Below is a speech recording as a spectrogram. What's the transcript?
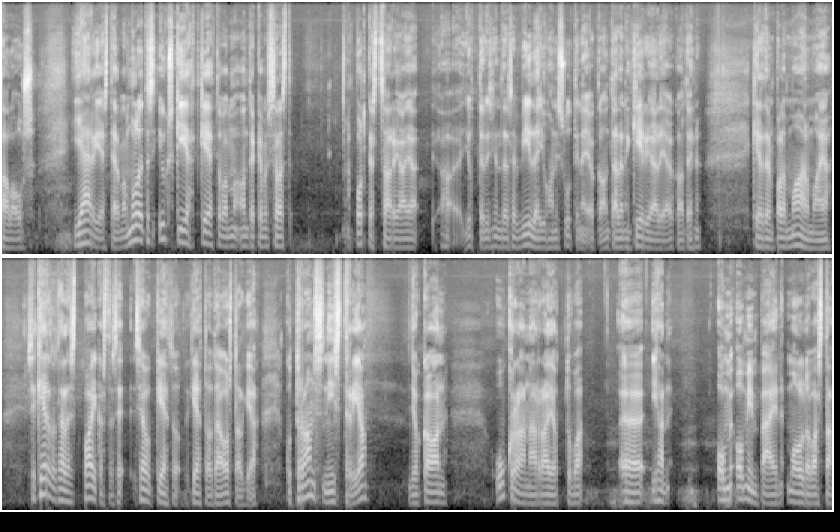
suunnitelmatalousjärjestelmään. Mulla oli tässä yksi kiehtova, mä oon tekemässä sellaista podcast-sarjaa ja juttelin siinä sen Ville Juhani Sutinen, joka on tällainen kirjailija, joka on tehnyt, kiertänyt paljon maailmaa. Ja se kertoo tällaisesta paikasta, se, se on kiehto, kiehtoa tämä ostalgia, kuin Transnistria, joka on Ukrainaan rajoittuva ö, ihan om, ominpäin Moldovasta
